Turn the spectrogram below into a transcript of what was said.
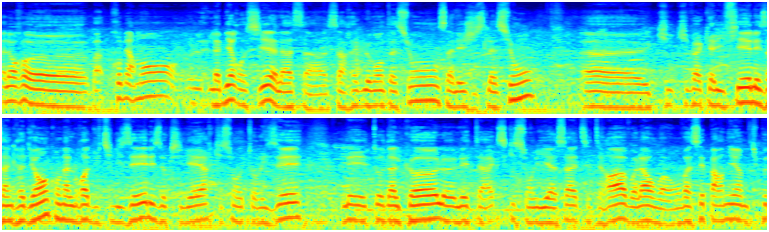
Alors, euh, bah, premièrement, la bière aussi, elle a sa, réglementation, sa législation, qui, va qualifier les ingrédients qu'on a le droit d'utiliser, les auxiliaires qui sont autorisés, les taux d'alcool, les taxes qui sont liées à ça, etc. Voilà, on va, s'épargner un petit peu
